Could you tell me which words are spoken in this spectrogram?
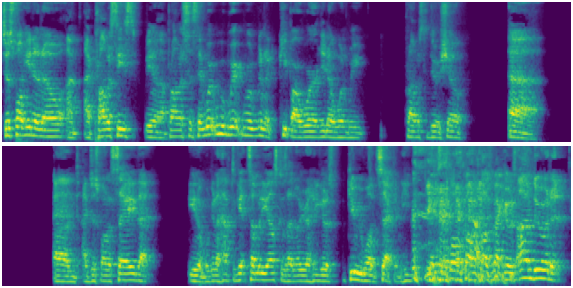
just want you to know, I, I promise these, you know, I promise this thing. We're we're we're going to keep our word, you know, when we promise to do a show." Uh, and I just want to say that you know, we're gonna have to get somebody else because I know you're. He goes, give me one second. He gets a phone call, calls back, goes, I'm doing it.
